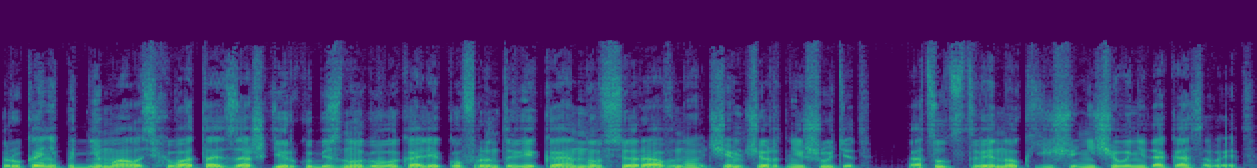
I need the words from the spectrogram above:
Рука не поднималась хватать за шкирку безногого калеку фронтовика, но все равно, чем черт не шутит, отсутствие ног еще ничего не доказывает.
